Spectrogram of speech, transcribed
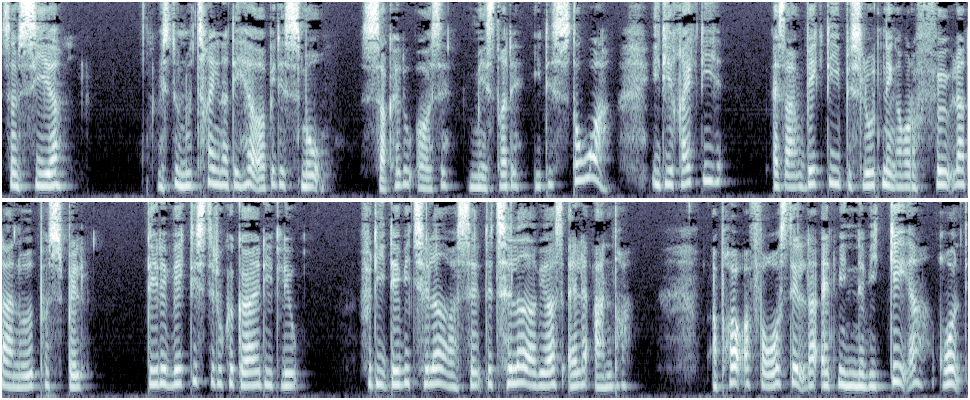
som siger, hvis du nu træner det her op i det små, så kan du også mestre det i det store. I de rigtige, altså vigtige beslutninger, hvor du føler, der er noget på spil. Det er det vigtigste, du kan gøre i dit liv. Fordi det, vi tillader os selv, det tillader vi også alle andre. Og prøv at forestille dig, at vi navigerer rundt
